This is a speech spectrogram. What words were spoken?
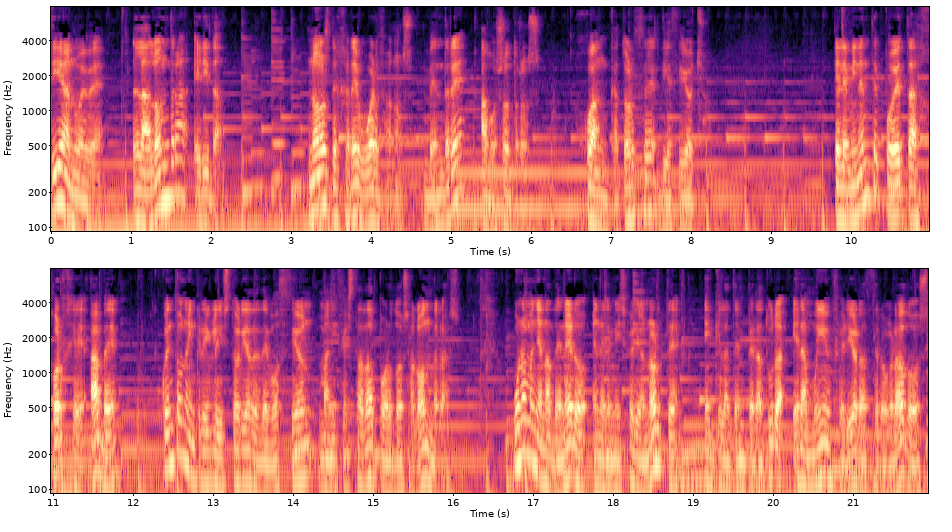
Día 9. La alondra herida. No os dejaré huérfanos, vendré a vosotros. Juan 14, 18. El eminente poeta Jorge Abe cuenta una increíble historia de devoción manifestada por dos alondras. Una mañana de enero en el hemisferio norte, en que la temperatura era muy inferior a 0 grados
